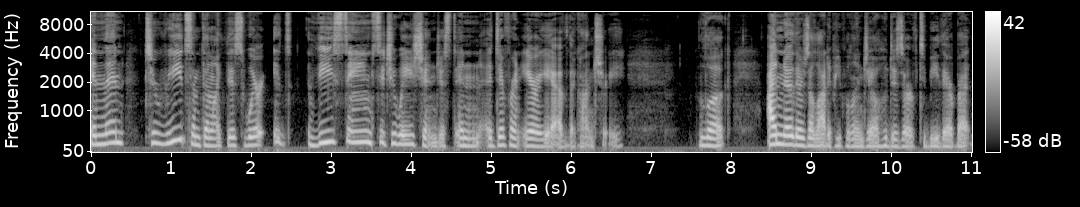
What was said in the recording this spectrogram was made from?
And then to read something like this where it's the same situation, just in a different area of the country. Look, I know there's a lot of people in jail who deserve to be there, but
